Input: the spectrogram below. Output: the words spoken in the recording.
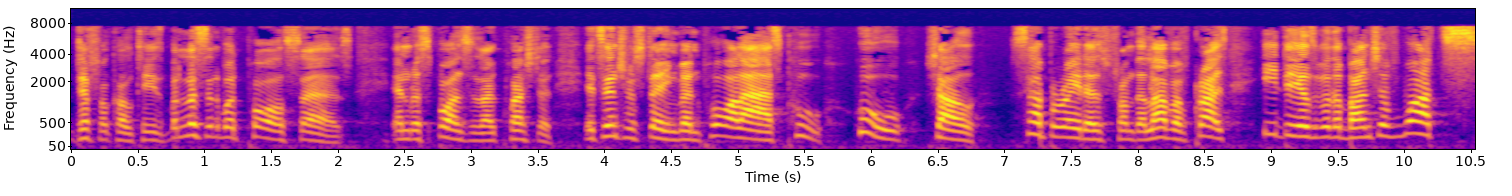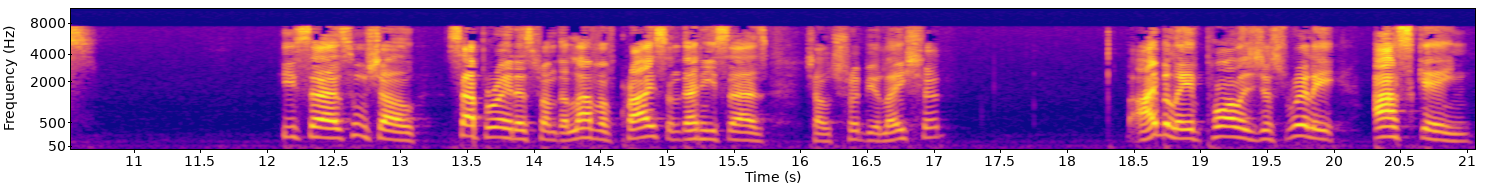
difficulties, but listen to what Paul says in response to that question. It's interesting when Paul asks, Who, who shall separate us from the love of Christ? He deals with a bunch of whats. He says, Who shall separate us from the love of Christ? And then he says, Shall tribulation? I believe Paul is just really asking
